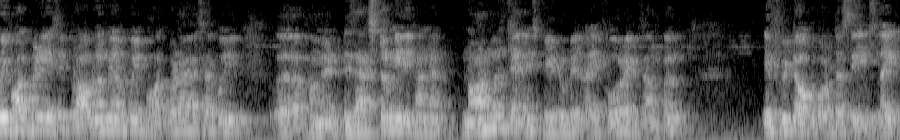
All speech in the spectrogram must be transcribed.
कोई बहुत बड़ी ऐसी प्रॉब्लम या कोई बहुत बड़ा ऐसा कोई आ, हमें डिजास्टर नहीं दिखाना है normal challenge day to day life for example if we talk about the same slide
